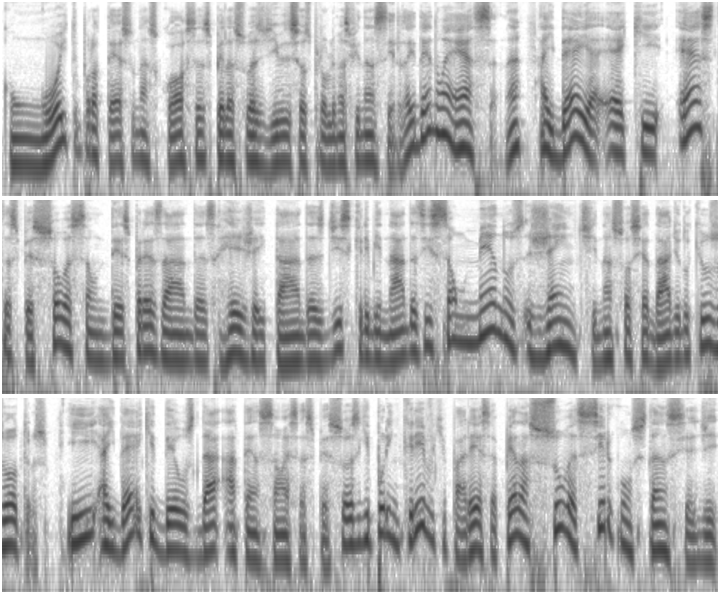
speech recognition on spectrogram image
com oito protestos nas costas pelas suas dívidas e seus problemas financeiros. A ideia não é essa, né? A ideia é que estas pessoas são desprezadas, rejeitadas, discriminadas e são menos gente na sociedade do que os outros. E a ideia é que Deus dá atenção a essas pessoas que, por incrível que pareça, pela sua circunstância de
